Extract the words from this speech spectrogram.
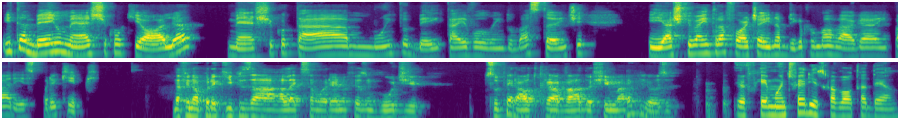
E também o México, que olha, México tá muito bem, tá evoluindo bastante. E acho que vai entrar forte aí na briga por uma vaga em Paris por equipe. Na final por equipes, a Alexa Moreno fez um rude super alto, cravado, achei maravilhoso. Eu fiquei muito feliz com a volta dela.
